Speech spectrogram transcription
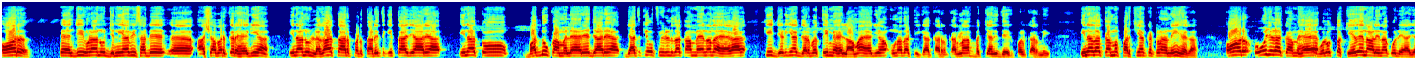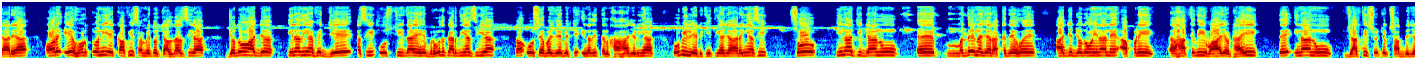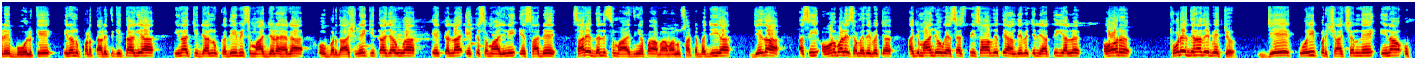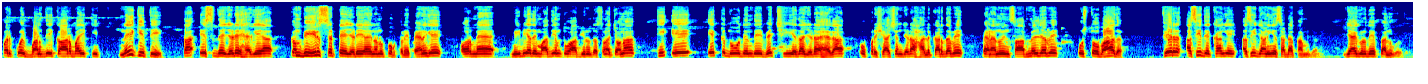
ਔਰ ਭੈਣ ਜੀ, ਉਹਨਾਂ ਨੂੰ ਜਿੰਨੀਆਂ ਵੀ ਸਾਡੇ ਆਸ਼ਾ ਵਰਕਰ ਹੈਗੀਆਂ, ਇਹਨਾਂ ਨੂੰ ਲਗਾਤਾਰ ਪ੍ਰਤਾੜਿਤ ਕੀਤਾ ਜਾ ਰਿਹਾ। ਇਹਨਾਂ ਤੋਂ ਵਾਧੂ ਕੰਮ ਲੈ ਰਿਹਾ ਜਾ ਰਿਹਾ, ਜਦ ਕਿ ਉਹ ਫੀਲਡ ਦਾ ਕੰਮ ਹੈ, ਇਹਨਾਂ ਦਾ ਹੈਗਾ ਕਿ ਜਿਹੜੀਆਂ ਗਰਭਵਤੀ ਮਹਿਲਾਵਾਂ ਹੈਗੀਆਂ, ਉਹਨਾਂ ਦਾ ਟੀਕਾਕਰਨ ਕਰਨਾ, ਬੱਚਿਆਂ ਦੀ ਦੇਖਭਾਲ ਕਰਨੀ। ਇਹਨਾਂ ਦਾ ਕੰਮ ਪਰਚੀਆਂ ਕੱਟਣਾ ਨਹੀਂ ਹੈਗਾ। ਔਰ ਉਹ ਜਿਹੜਾ ਕੰਮ ਹੈ ਬੋਲੋ ਧੱਕੇ ਦੇ ਨਾਲ ਇਹਨਾਂ ਕੋਲ ਲਿਆ ਜਾ ਰਿਹਾ। ਔਰ ਇਹ ਹੁਣ ਤੋਂ ਨਹੀਂ, ਇਹ ਕਾਫੀ ਸਮੇਂ ਤੋਂ ਚੱਲਦਾ ਸੀਗਾ। ਜਦੋਂ ਅੱਜ ਇਹਨਾਂ ਦੀਆਂ ਫਿਰ ਜੇ ਅਸੀਂ ਉਸ ਚੀਜ਼ ਦਾ ਇਹ ਵਿਰੋਧ ਕਰਦੀਆਂ ਸੀਗੀਆਂ ਤਾਂ ਉਸ ਐਵਜ ਦੇ ਵਿੱਚ ਇਹਨਾਂ ਦੀ ਤਨਖਾਹਾਂ ਜਿਹੜੀਆਂ ਉਹ ਵੀ ਲੇਟ ਕੀਤੀਆਂ ਜਾ ਰਹੀਆਂ ਸੀ। ਸੋ ਇਹਨਾਂ ਚੀਜ਼ਾਂ ਨੂੰ ਅਹ, ਮੱਦੇਨਜ਼ਰ ਰੱਖਦੇ ਹੋਏ ਅੱਜ ਜਦੋਂ ਇਹਨਾਂ ਨੇ ਆਪਣੇ ਹੱਕ ਦੀ ਆਵਾਜ਼ ਉਠਾਈ ਤੇ ਇਹਨਾਂ ਨੂੰ ਜਾਤੀ ਸੂਚਕ ਸ਼ਬਦ ਜਿਹੜੇ ਬੋਲ ਕੇ ਇਹਨਾਂ ਨੂੰ ਪ੍ਰਤਾੜਿਤ ਕੀਤਾ ਗਿਆ। ਇਹਨਾਂ ਚੀਜ਼ਾਂ ਨੂੰ ਕਦੀ ਵੀ ਸਮਾਜ ਜਿਹੜਾ ਹੈਗਾ ਉਹ ਬਰਦਾਸ਼ਤ ਨਹੀਂ ਕੀਤਾ ਜਾਊਗਾ। ਇਹ ਕੱਲਾ ਇੱਕ ਸਮਾਜ ਨਹੀਂ ਇਹ ਸਾਡੇ ਸਾਰੇ ਦਲਿਤ ਸਮਾਜ ਦੀਆਂ ਭਾਵਨਾਵਾਂ ਨੂੰ ਸੱਟ ਵੱਜੀ ਆ ਜਿਹਦਾ ਅਸੀਂ ਆਉਣ ਵਾਲੇ ਸਮੇਂ ਦੇ ਵਿੱਚ ਅੱਜ ਮਾਨਯੋਗ ਐਸਐਸਪੀ ਸਾਹਿਬ ਦੇ ਧਿਆਨ ਦੇ ਵਿੱਚ ਲਿਆਤੀ ਗੱਲ ਔਰ ਥੋੜੇ ਦਿਨਾਂ ਦੇ ਵਿੱਚ ਜੇ ਕੋਈ ਪ੍ਰਸ਼ਾਸਨ ਨੇ ਇਹਨਾਂ ਉੱਪਰ ਕੋਈ ਬਣਦੀ ਕਾਰਵਾਈ ਕੀ- ਨਹੀਂ ਕੀਤੀ, ਤਾਂ ਇਸ ਦੇ ਜਿਹੜੇ ਹੈਗੇ ਆ ਗੰਭੀਰ ਸੱਟੇ ਜਿਹੜੇ ਆ ਇਹਨਾਂ ਨੂੰ ਭੁਗਤਣੇ ਪੈਣਗੇ। ਔਰ ਮੈਂ ਮੀਡੀਆ ਦੇ ਮਾਧਿਅਮ ਤੋਂ ਆਪ ਜੀ ਨੂੰ ਦੱਸਣਾ ਚਾਹੁੰਦਾ ਕਿ ਇਹ ਇੱਕ ਦੋ ਦਿਨ ਦੇ ਵਿੱਚ ਹੀ ਇਹਦਾ ਜਿਹੜਾ ਹੈਗਾ ਉਹ ਪ੍ਰਸ਼ਾਸਨ ਜਿਹੜਾ ਹੱਲ ਕਰ ਦਵੇ, ਭੈਣਾਂ ਨੂੰ ਇਨਸਾਫ ਮਿਲ ਜਾਵੇ। ਉਸ ਤੋਂ ਬਾਅਦ ਫਿਰ ਅਸੀਂ ਦੇਖਾਂਗੇ, ਅਸੀਂ ਜਾਣੀਏ ਸਾਡਾ ਕੰਮ ਜਾਣੇ। ਜੈ ਗੁਰਦੇਵ, ਧੰਨ ਗੁਰਦੇਵ।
